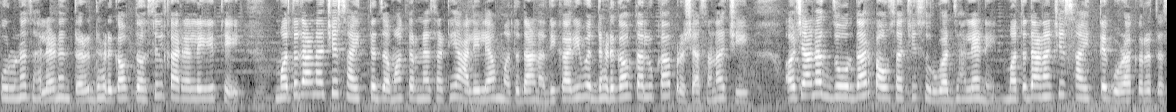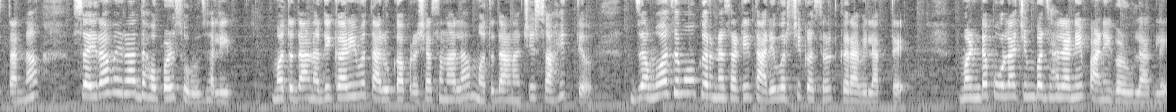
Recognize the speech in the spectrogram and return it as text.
पूर्ण झाल्यानंतर धडगाव तहसील कार्यालय येथे मतदानाचे साहित्य जमा करण्यासाठी आलेल्या मतदान अधिकारी व धडगाव तालुका प्रशासनाची अचानक जोरदार पावसाची सुरुवात झाल्याने मतदानाचे साहित्य गोळा करत असताना सैरावैरा धावपळ सुरू झाली. मतदान अधिकारी व तालुका प्रशासनाला मतदानाचे साहित्य जमवाजमव करण्यासाठी तारेवरची कसरत करावी लागते. मंडप ओलाचिंब झाल्याने पाणी गळू लागले.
